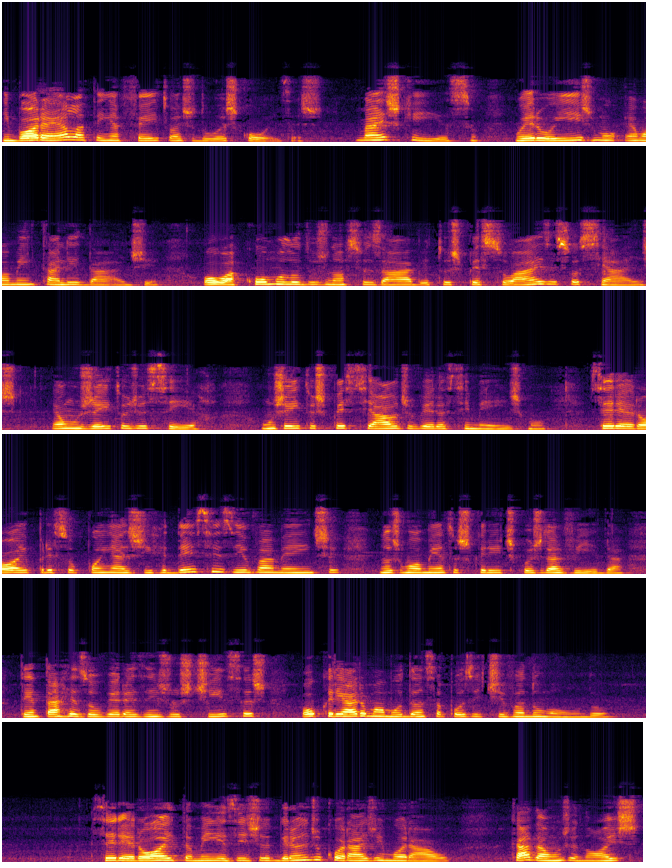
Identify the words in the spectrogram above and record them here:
embora ela tenha feito as duas coisas. Mais que isso, o heroísmo é uma mentalidade, ou acúmulo dos nossos hábitos pessoais e sociais. É um jeito de ser, um jeito especial de ver a si mesmo. Ser herói pressupõe agir decisivamente nos momentos críticos da vida, tentar resolver as injustiças ou criar uma mudança positiva no mundo. Ser herói também exige grande coragem moral. Cada um de nós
